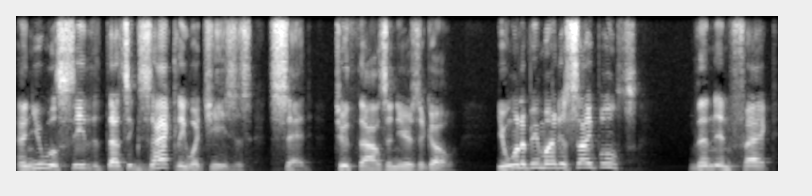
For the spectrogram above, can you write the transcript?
and you will see that that's exactly what Jesus said 2,000 years ago. You want to be my disciples? Then, in fact,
